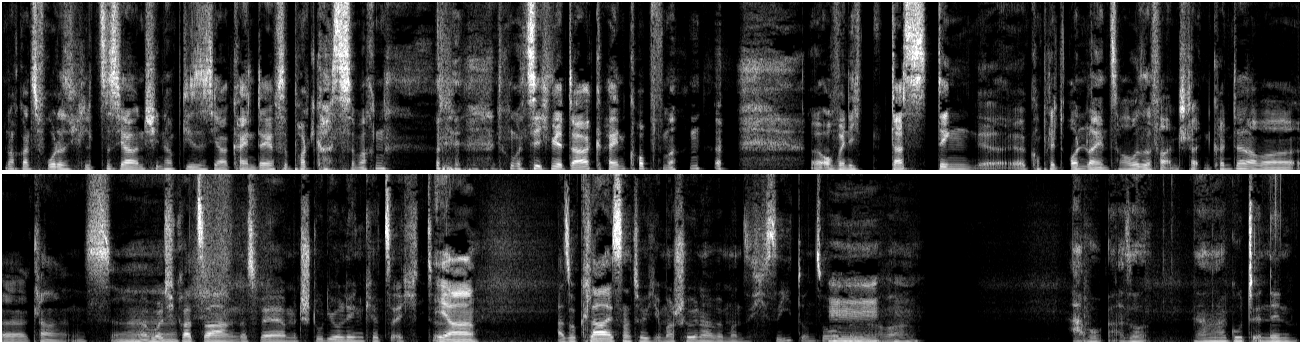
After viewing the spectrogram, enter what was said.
bin auch ganz froh, dass ich letztes Jahr entschieden habe, dieses Jahr keinen Day of the Podcast zu machen. da muss ich mir da keinen Kopf machen. äh, auch wenn ich das Ding äh, komplett online zu Hause veranstalten könnte, aber äh, klar, es, äh, Ja, wollte ich gerade sagen, das wäre mit Studio Link jetzt echt. äh, ja, Also klar ist natürlich immer schöner, wenn man sich sieht und so, Mhm. ne? aber ah, wo, also ja gut in den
